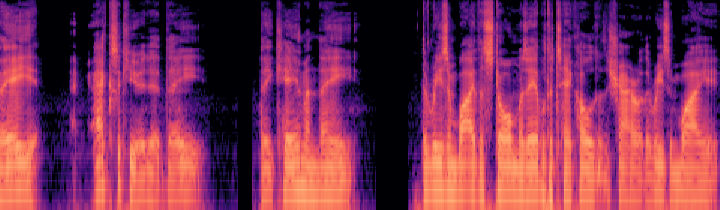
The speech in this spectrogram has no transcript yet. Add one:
They executed it. They they came and they the reason why the storm was able to take hold of the Sharrow, the reason why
